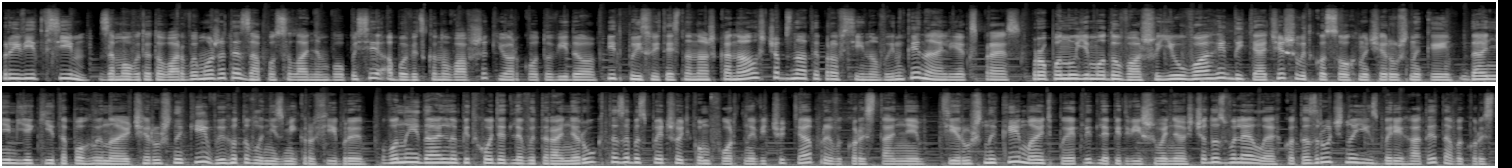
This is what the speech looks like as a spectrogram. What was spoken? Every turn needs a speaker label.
Speaker 1: Привіт всім! Замовити товар ви можете за посиланням в описі або відсканувавши QR-код у відео. Підписуйтесь на наш канал, щоб знати про всі новинки на AliExpress. Пропонуємо до вашої уваги дитячі швидкосохнучі рушники. Дані м'які та поглинаючі рушники виготовлені з мікрофібри. Вони ідеально підходять для витирання рук та забезпечують комфортне відчуття при використанні. Ці рушники мають петлі для підвішування, що дозволяє легко та зручно їх зберігати та використовувати.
